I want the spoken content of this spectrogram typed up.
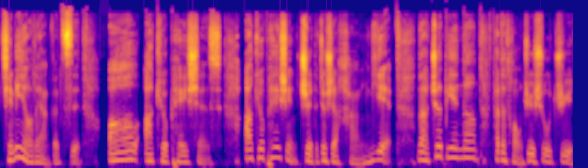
前面有两个字。All occupations，occupation 指的就是行业。那这边呢，它的统计数据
